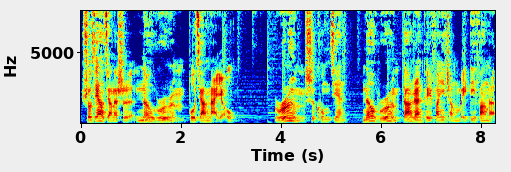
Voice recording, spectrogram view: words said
首先要讲的是 no room 不加奶油。Room 是空间，no room 当然可以翻译成没地方了。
